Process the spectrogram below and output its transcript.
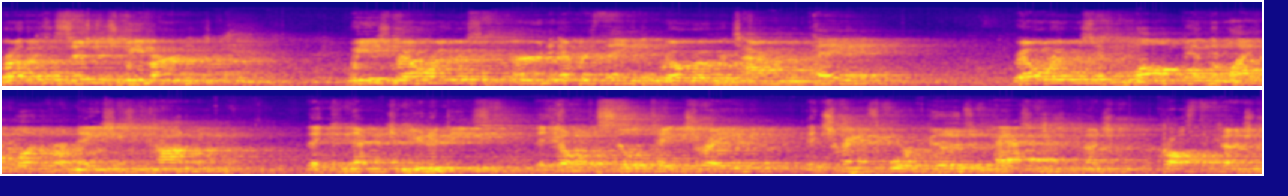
Brothers and sisters, we've earned it. We as railroaders have earned everything that railroad retirement will pay. Railroaders have long been the lifeblood of our nation's economy. They connect communities, they help facilitate trade, they transport goods and passengers across the country.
